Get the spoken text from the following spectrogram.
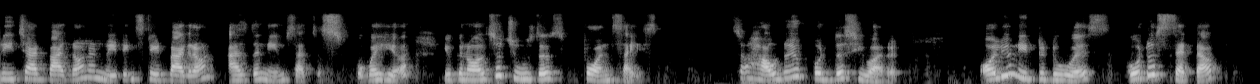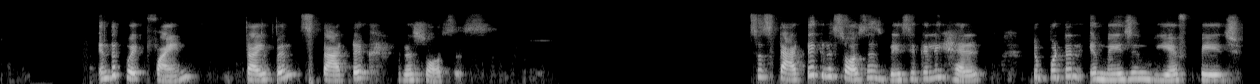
pre-chat background and waiting state background as the name suggests. Over here, you can also choose the font size. So how do you put this URL? All you need to do is go to setup. In the quick find, type in static resources. So static resources basically help to put an image in VF page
